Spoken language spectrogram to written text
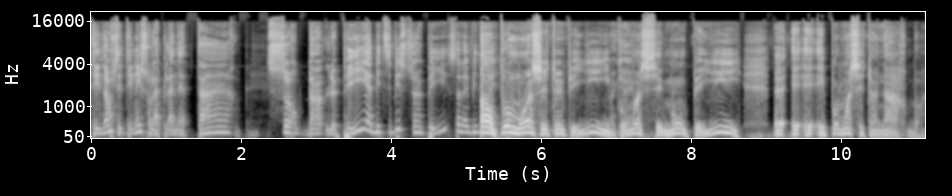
t'es- donc, t'es né sur la planète Terre, sur, dans le pays Abitibi. C'est un pays, ça, l'Abitibi? Ah, pour moi, c'est un pays. Pour moi, c'est mon pays. Euh, et, et- et pour moi, c'est un arbre.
